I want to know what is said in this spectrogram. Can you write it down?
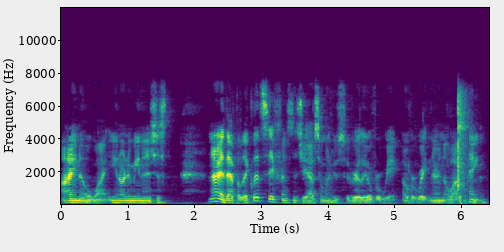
I know why. You know what I mean? And it's just not only that, but like let's say for instance you have someone who's severely overweight, overweight and they're in a lot of pain.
